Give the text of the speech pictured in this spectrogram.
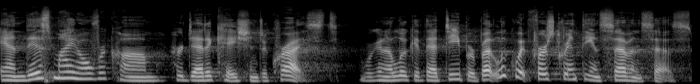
and this might overcome her dedication to Christ. We're going to look at that deeper. But look what 1 Corinthians 7 says.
